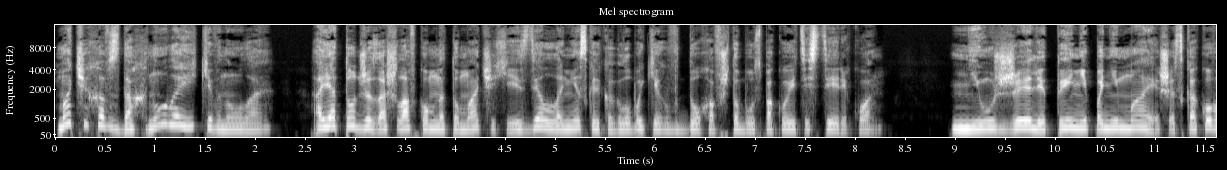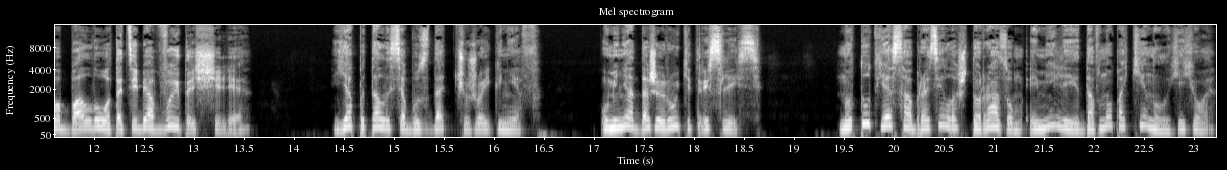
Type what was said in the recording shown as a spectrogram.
Мачеха вздохнула и кивнула. А я тут же зашла в комнату мачехи и сделала несколько глубоких вдохов, чтобы успокоить истерику. «Неужели ты не понимаешь, из какого болота тебя вытащили?» Я пыталась обуздать чужой гнев. У меня даже руки тряслись. Но тут я сообразила, что разум Эмилии давно покинул ее.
